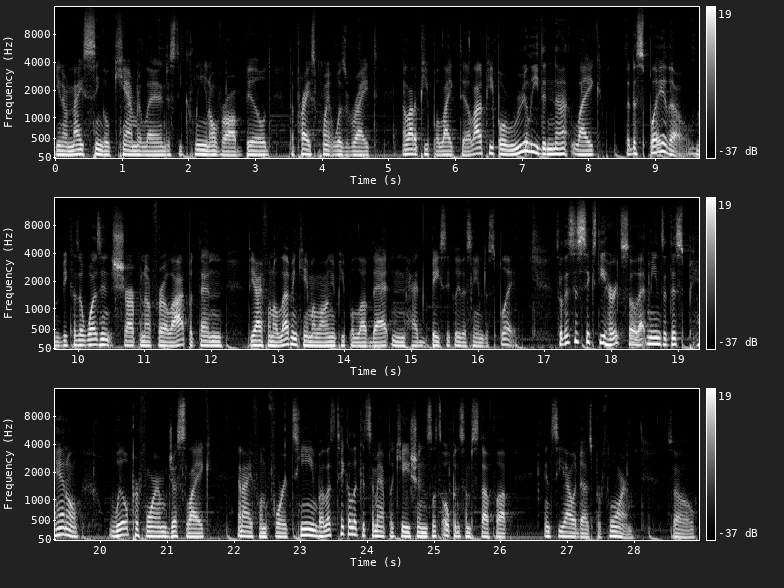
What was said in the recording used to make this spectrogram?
you know, nice single camera lens, just the clean overall build. The price point was right. A lot of people liked it. A lot of people really did not like the display though, because it wasn't sharp enough for a lot. But then the iPhone 11 came along and people loved that and had basically the same display. So this is 60 Hertz. So that means that this panel will perform just like an iPhone 14. But let's take a look at some applications. Let's open some stuff up and see how it does perform. So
